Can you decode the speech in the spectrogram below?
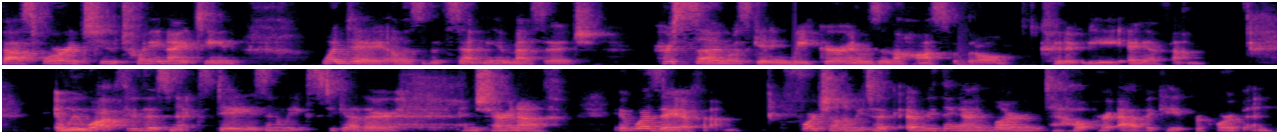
Fast forward to 2019, one day, Elizabeth sent me a message. Her son was getting weaker and was in the hospital. Could it be AFM? And we walked through those next days and weeks together, and sure enough, it was AFM. Fortunately, we took everything I'd learned to help her advocate for Corbin.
